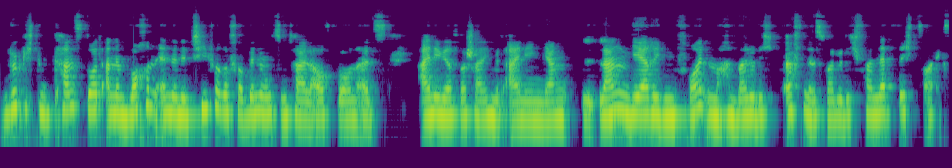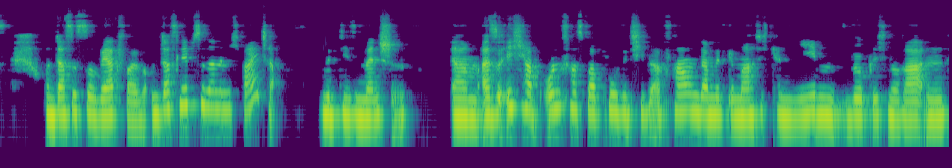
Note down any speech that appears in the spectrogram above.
wirklich, du kannst dort an einem Wochenende eine tiefere Verbindung zum Teil aufbauen, als einige das wahrscheinlich mit einigen young, langjährigen Freunden machen, weil du dich öffnest, weil du dich verletzlich zeigst. Und das ist so wertvoll. Und das lebst du dann nämlich weiter mit diesen Menschen. Ähm, also ich habe unfassbar positive Erfahrungen damit gemacht. Ich kann jedem wirklich nur raten,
